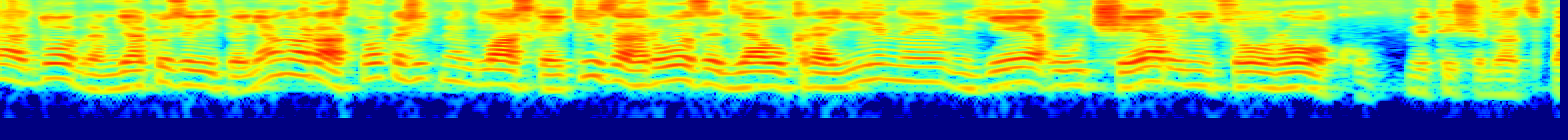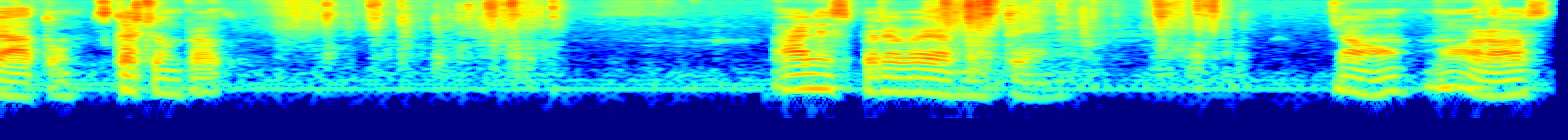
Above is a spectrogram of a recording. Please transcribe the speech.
Так, добре, дякую за відповідь. А ну раз, покажіть мені, будь ласка, які загрози для України є у червні цього року 2025 Скажіть вам правду. Аліс перевернутий. О, ну гаразд.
